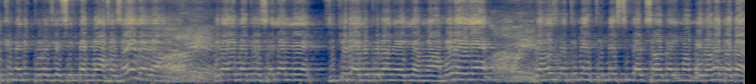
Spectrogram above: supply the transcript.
ekümenik projesinden muhafaza eyle ya Rabbi. Burayı medreselerle zikir ehli Kur'an eyle, mamur eyle. Ve Hazreti Mehdi Mescid-i Aksa'da imam olana kadar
